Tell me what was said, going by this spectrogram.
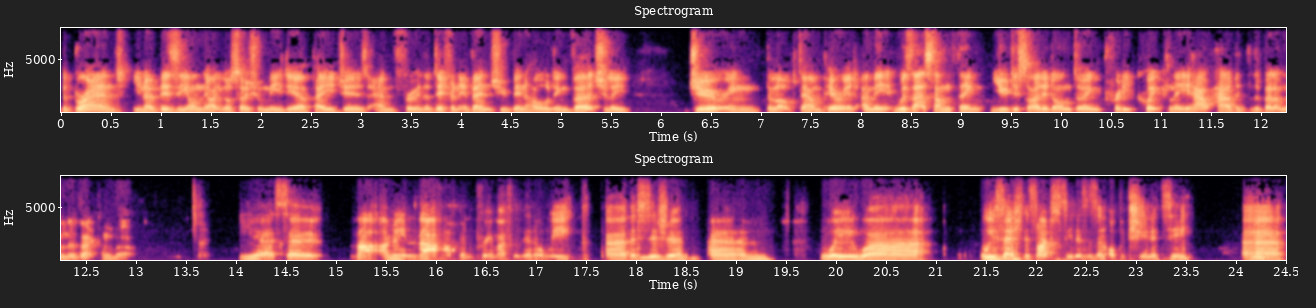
the brand, you know, busy on the, your social media pages and through the different events you've been holding virtually during the lockdown period. I mean, was that something you decided on doing pretty quickly? How how did the development of that come about? Yeah, so that I mean that happened pretty much within a week. Uh, the decision. Um, we were we essentially decided to see this as an opportunity. Uh, mm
